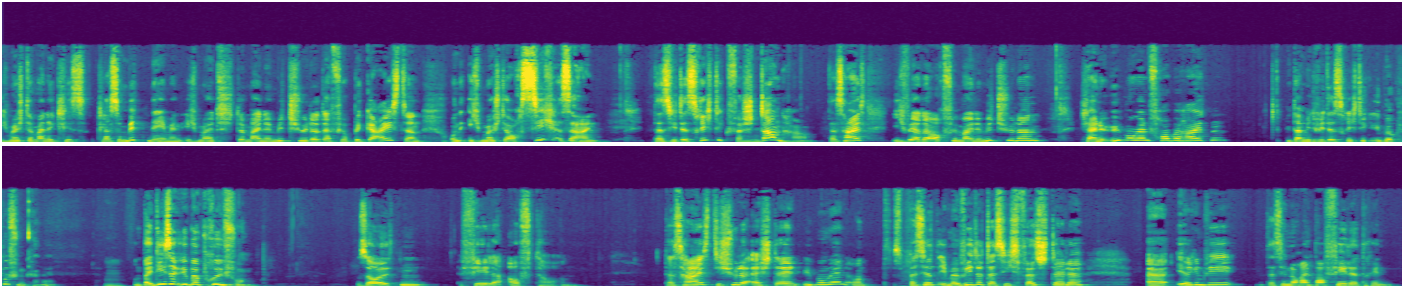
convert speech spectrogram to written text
ich möchte meine Klasse mitnehmen. Ich möchte meine Mitschüler dafür begeistern. Und ich möchte auch sicher sein, dass sie das richtig mhm. verstanden mhm. haben. Das heißt, ich werde auch für meine Mitschüler kleine Übungen vorbereiten, damit wir das richtig überprüfen können. Mhm. Und bei dieser Überprüfung sollten Fehler auftauchen. Das heißt, die Schüler erstellen Übungen und es passiert immer wieder, dass ich feststelle, äh, irgendwie, da sind noch ein paar Fehler drin.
